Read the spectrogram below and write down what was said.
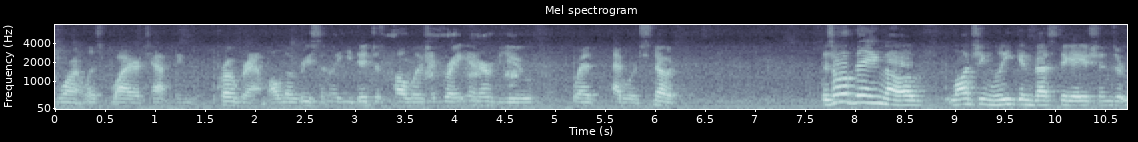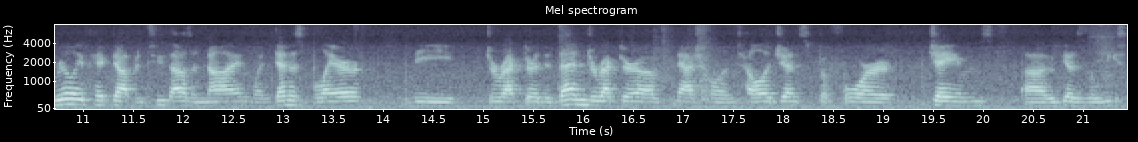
warrantless wiretapping program. Although recently he did just publish a great interview with Edward Snowden. This whole thing of launching leak investigations, it really picked up in 2009 when Dennis Blair, the director, the then director of national intelligence before James, uh, who gives the least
